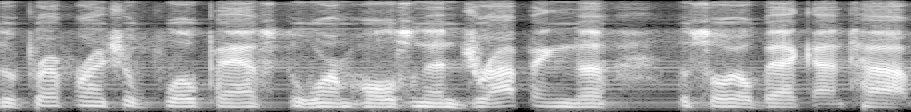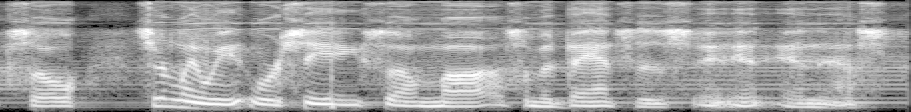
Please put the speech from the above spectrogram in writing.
the preferential flow paths, the wormholes, and then dropping the, the soil back on top. So certainly we, we're seeing some, uh, some advances in, in this.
